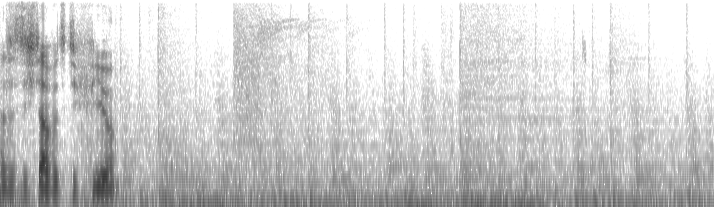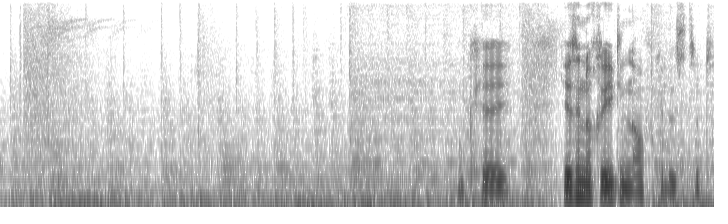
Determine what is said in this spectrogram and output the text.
Also ich darf jetzt die vier Okay. Hier sind noch Regeln aufgelistet.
